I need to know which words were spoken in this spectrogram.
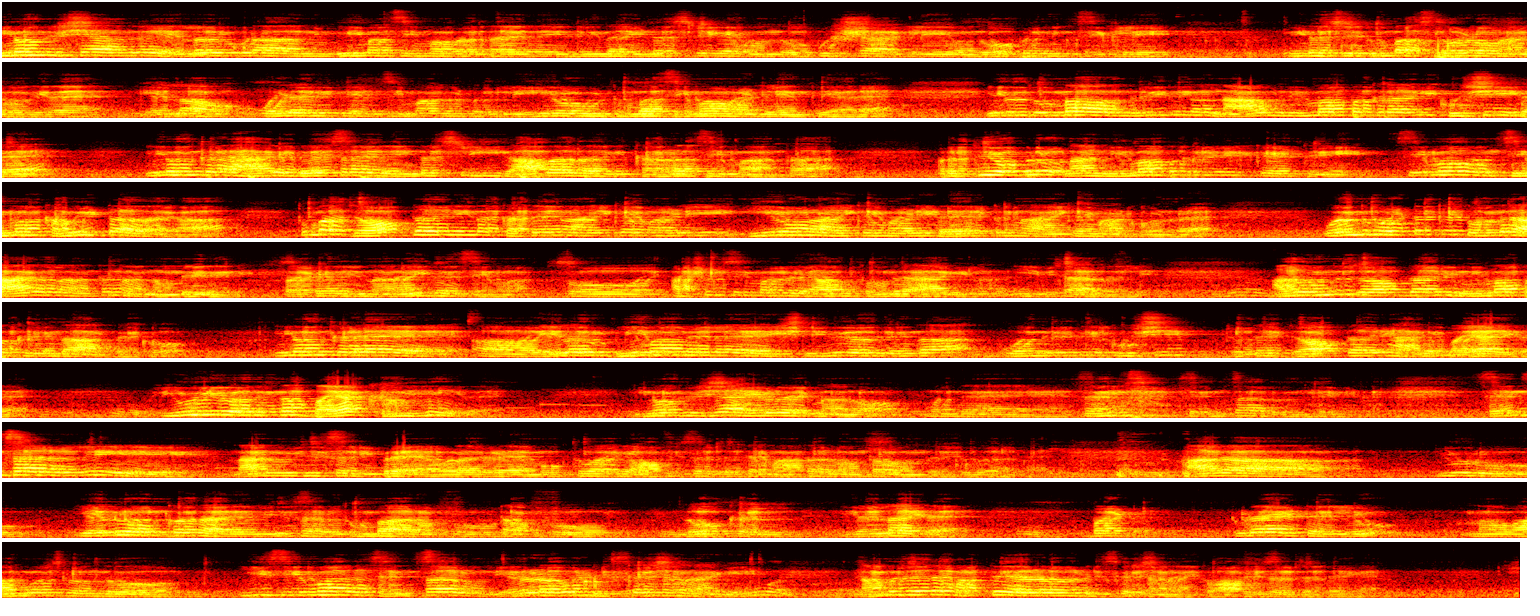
ಇನ್ನೊಂದು ವಿಷಯ ಅಂದ್ರೆ ಎಲ್ಲರೂ ಕೂಡ ನಿಮ್ ಭೀಮಾ ಸಿನಿಮಾ ಬರ್ತಾ ಇದೆ. ಇದರಿಂದ ಇಂಡಸ್ಟ್ರಿಗೆ ಒಂದು ಪುಷ್ ಆಗ್ಲಿ, ಒಂದು ಓಪನಿಂಗ್ ಸಿಗ್ಲಿ ಇಂಡಸ್ಟ್ರಿ ತುಂಬಾ ಸ್ಲೋ ಡೌನ್ ಆಗೋಗಿದೆ. ಎಲ್ಲ ಒಳ್ಳೆ ರೀತಿಯಲ್ಲಿ ಸಿನಿಮಾಗಳು ಬರಲಿ, ಹೀರೋಗಳು ತುಂಬಾ ಸಿನಿಮಾ ಮಾಡ್ಲಿ ಅಂತಿದ್ದಾರೆ. ಇದು ತುಂಬಾ ಒಂದು ರೀತಿಯಲ್ಲಿ ನಾವು ನಿರ್ಮಾಪಕರಾಗಿ ಖುಷಿ ಇದೆ. ಇನ್ನೊಂದ್ ಕಡೆ ಹಾಗೆ ಬೇಸರ ಇದೆ. ಇಂಡಸ್ಟ್ರಿ ಈಗ ಆಭಾರದಾಗಿ ಕನ್ನಡ ಸಿನಿಮಾ ಅಂತ. ಪ್ರತಿಯೊಬ್ಬರು ನಾನು ನಿರ್ಮಾಪಕರಿಗೆ ಕೇಳ್ತೀನಿ, ಸಿನಿಮಾ ಒಂದು ಸಿನಿಮಾ ಕಮಿಟ್ ಆದಾಗ ತುಂಬಾ ಜವಾಬ್ದಾರಿಯಿಂದ ಕಥೆನ ಆಯ್ಕೆ ಮಾಡಿ, ಹೀರೋನ ಆಯ್ಕೆ ಮಾಡಿ ಡೈರೆಕ್ಟರ್ನ ಆಯ್ಕೆ ಮಾಡ್ಕೊಂಡ್ರೆ ಒಂದು ಮಟ್ಟಕ್ಕೆ ತೊಂದರೆ ಆಗಲ್ಲ ಅಂತ ನಾನು ನಂಬಿದ್ದೀನಿ. ಯಾಕಂದ್ರೆ ಇದು ಐದನೇ ಸಿನಿಮಾ. ಸೊ ಅಷ್ಟು ಸಿನಿಮಾಗಳು ಯಾವ್ದು ತೊಂದರೆ ಆಗಿಲ್ಲ ಈ ವಿಚಾರದಲ್ಲಿ. ಅದೊಂದು ಜವಾಬ್ದಾರಿ ನಿರ್ಮಾಪಕರಿಂದ ಆಗ್ಬೇಕು. ಇನ್ನೊಂದ್ ಕಡೆ ಎಲ್ಲರೂ ಭೀಮಾ ಮೇಲೆ ಇಷ್ಟು ಇರೋದ್ರಿಂದ ಒಂದ್ ರೀತಿ ಖುಷಿ ಜೊತೆ ಜವಾಬ್ದಾರಿ ಹಾಗೆ ಭಯ ಇದೆ. ಇವ್ರು ಇರೋದ್ರಿಂದ ಭಯ ಕಮ್ಮಿ ಇದೆ. ಇನ್ನೊಂದು ವಿಷಯ ಹೇಳ್ಬೇಕು ನಾನು. ಮೊನ್ನೆ ಸೆನ್ಸ್ ಸೆನ್ಸಾರ್ ಅಂತೀನಿ ಸೆನ್ಸಾರ್ ಅಲ್ಲಿ ನಾನು ವಿಜಯ್ ಸರ್ ಇಬ್ಬರೇ ಒಳಗಡೆ ಮುಕ್ತವಾಗಿ ಆಫೀಸರ್ ಜೊತೆ ಮಾತಾಡುವಂತ ಒಂದು ಇದು ಬರುತ್ತೆ. ಆಗ ಇವರು ಎಲ್ಲರೂ ಅನ್ಕೋತಾರೆ ವಿಜಯ್ ಸರ್ ತುಂಬಾ ರಫು ಟಫು ಲೋಕಲ್ ಇದೆಲ್ಲ ಇದೆ. But today I tell you ನಾವು ಆಲ್ಮೋಸ್ಟ್ ಒಂದು ಈ ಸಿನಿಮಾದ ಸೆನ್ಸಾರ್ ಒಂದು ಎರಡು ಅವರ್ ಡಿಸ್ಕಷನ್ ಆಗಿ ನಮ್ಮ ಜೊತೆ ಮತ್ತೆ ಎರಡು ಅವರ್ ಡಿಸ್ಕಷನ್ ಆಯ್ತು ಆಫೀಸರ್ ಜೊತೆಗೆ.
